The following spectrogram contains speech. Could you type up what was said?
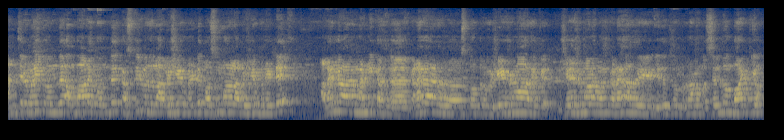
அஞ்சரை மணிக்கு வந்து அம்பாளுக்கு வந்து கஸ்தூரி மஞ்சள் அபிஷேகம் பண்ணிட்டு பசும்பால் அபிஷேகம் பண்ணிட்டு அலங்காரம் பண்ணி கனக கனகார ஸ்தோத்திரம் விசேஷமா இருக்கு. விசேஷமான வந்து எது சொல்றோம்? நம்ம செல்வம் பாக்கியம்.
